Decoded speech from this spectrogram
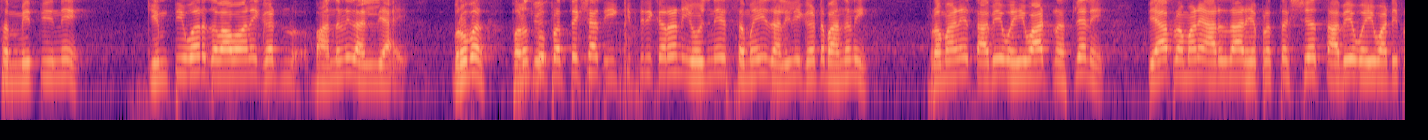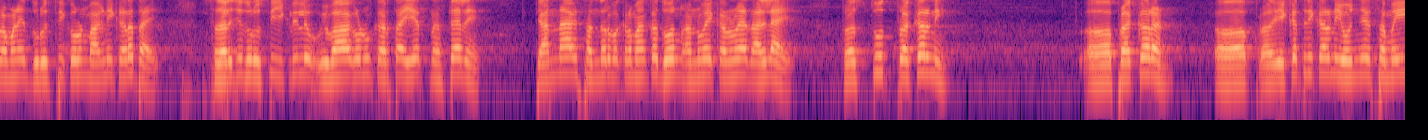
समितीने किमतीवर जबाबाने गट बांधणी झालेली आहे. बरोबर? परंतु चुकी- प्रत्यक्षात एकत्रीकरण योजनेत समयी झालेली गट बांधणी प्रमाणे ताबे वहिवाट नसल्याने त्याप्रमाणे अर्जदार हे प्रत्यक्ष ताबे वहिवाटीप्रमाणे दुरुस्ती करून मागणी करत आहे. सदरची दुरुस्ती इकडील विभागाकडून करता येत नसल्याने त्यांना संदर्भ क्रमांक दोन अन्वय करण्यात आलेला आहे. प्रस्तुत प्रकरणी प्रकरण प्र- एकत्रीकरण योजनेसमयी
